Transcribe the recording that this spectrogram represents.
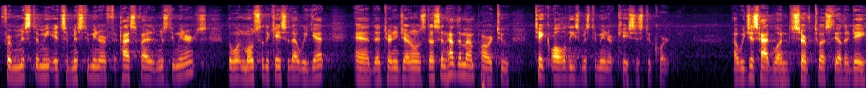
for misdemeanor, it's a misdemeanor, classified as misdemeanors, the one, most of the cases that we get. And the Attorney General doesn't have the manpower to take all these misdemeanor cases to court. Uh, we just had one served to us the other day.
